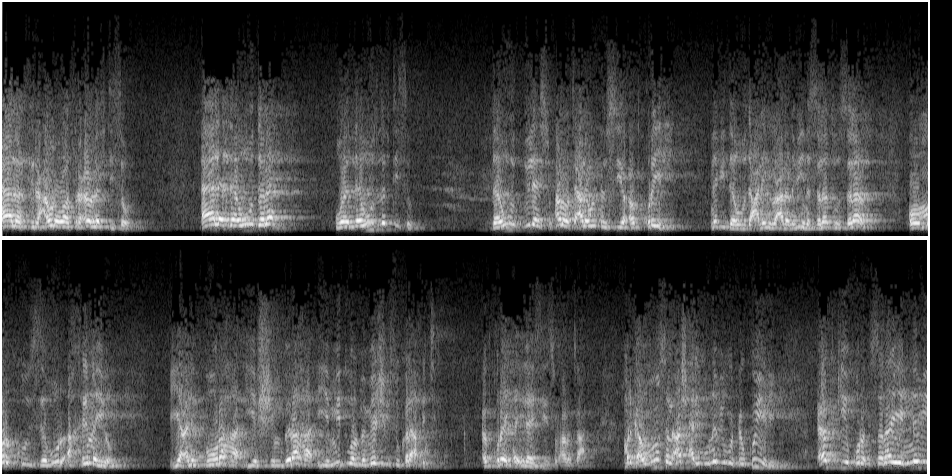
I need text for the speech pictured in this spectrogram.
Aala fircawna waa fircawn laftiisa aala daawuudana waa daawuud laftiisa daawuud bu ilahi subxana wa tacala wuxuu siiyey cod qurayx nebi daawuud calayhi wacalaa nabiyina salaatu wasalaam oo markuu zabuur akrinayo yani buuraha iyo shimbiraha iyo mid walba meeshiisuu kala akrin jiray. Cod qurayxa ilahi siiyey subxana wa tacala marka abu muusa alashcari buu nebigu wuxuu ku yidhi codkii quruxsanaayee nebi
